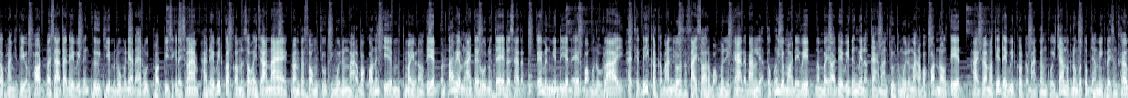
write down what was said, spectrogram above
សុខខ្លាំងជាទីបំផុតដោយសារតែ David ហ្នឹងគឺជាមនុស្សម្នាក់ដែលរួចផុតពីសេចក្តីស្លាប់ហើយ David គាត់ក៏មិនសុំអីច្រើនដែរគ្រាន់តែសុំជួបជាមួយនឹងម៉ាក់របស់គាត់ហ្នឹងជាថ្មីម្ដងទៀតប៉ុន្តែវាមិនអាចទៅរួចនោះទេដោយសារតែពួកគេមិនមាន DNA របស់មនុស្សឡើយហើយ Teddy គាត់ក៏បានយកសរសៃសក់របស់ Monica ដែលបានលាក់ទុកនោះយកមកឲ្យ David ដើម្បីឲ្យ David នឹងមានឱកាសបានជួបជាមួយនឹងម៉ាក់របស់គាត់ម្ដងទៀតហើយក្រោយមកទៀត David គាត់ក៏បានទៅអង្គុយចាំនៅក្នុងបន្ទប់យ៉ាងមានក្តីសង្ឃឹម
